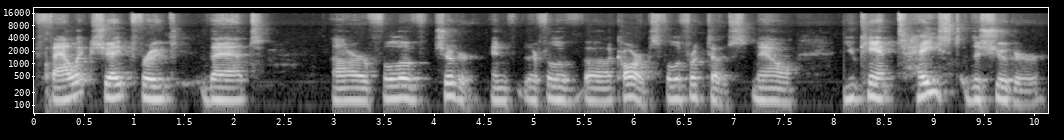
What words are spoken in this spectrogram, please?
phallic shaped fruit that are full of sugar and they're full of uh, carbs, full of fructose. Now, you can't taste the sugar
